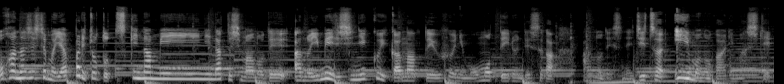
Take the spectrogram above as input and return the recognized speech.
お話ししてもやっぱりちょっと月並みになってしまうので、あの、イメージしにくいかなというふうにも思っているんですが、あのですね、実はいいものがありまして、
